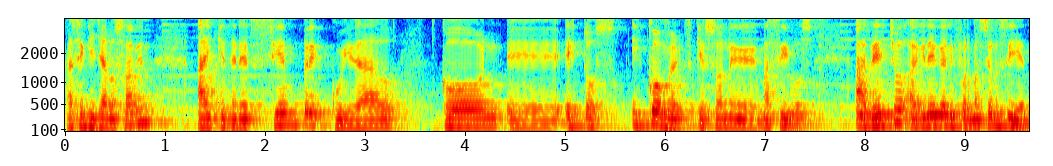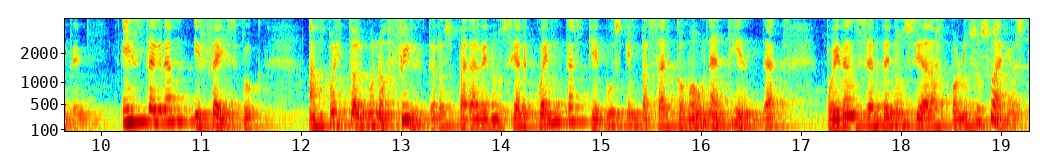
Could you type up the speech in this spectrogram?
Así que ya lo saben, hay que tener siempre cuidado con eh, estos e-commerce que son eh, masivos. Ah, de hecho, agrega la información lo siguiente. Instagram y Facebook han puesto algunos filtros para denunciar cuentas que busquen pasar como una tienda puedan ser denunciadas por los usuarios,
